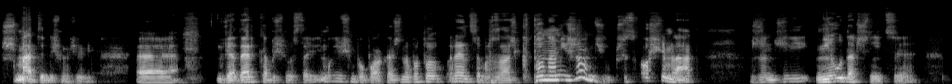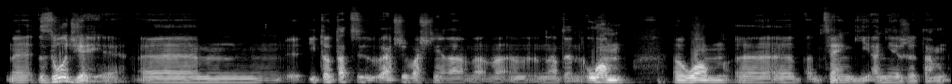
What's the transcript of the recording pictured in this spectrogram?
szmaty byśmy wzięli. E, wiaderka byśmy ustawili, moglibyśmy popłakać, no bo to ręce można zadać. Kto nami rządził? Przez 8 lat rządzili nieudacznicy, złodzieje i to tacy raczej właśnie na, na, na ten łom, łom e, cęgi, a nie, że tam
